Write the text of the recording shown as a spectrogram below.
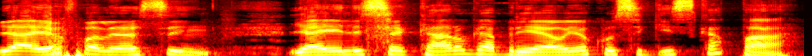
E aí eu falei assim. E aí eles cercaram o Gabriel e eu consegui escapar.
